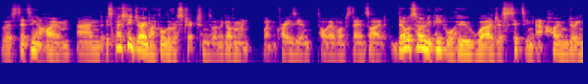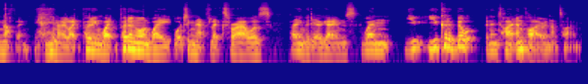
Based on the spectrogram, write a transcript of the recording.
who are sitting at home and especially during like all the restrictions when the government went crazy and told everyone to stay inside there were so many people who were just sitting at home doing nothing. You know like putting weight putting on weight watching netflix for hours playing video games when you you could have built an entire empire in that time.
